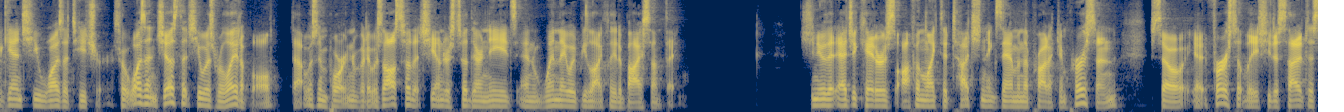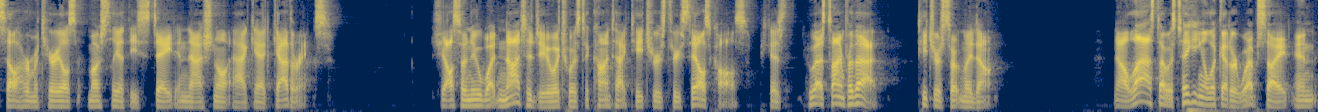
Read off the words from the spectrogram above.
again, she was a teacher. So it wasn't just that she was relatable, that was important, but it was also that she understood their needs and when they would be likely to buy something. She knew that educators often like to touch and examine the product in person. So, at first, at least, she decided to sell her materials mostly at these state and national ag ed gatherings. She also knew what not to do, which was to contact teachers through sales calls, because who has time for that? Teachers certainly don't. Now, last, I was taking a look at her website, and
